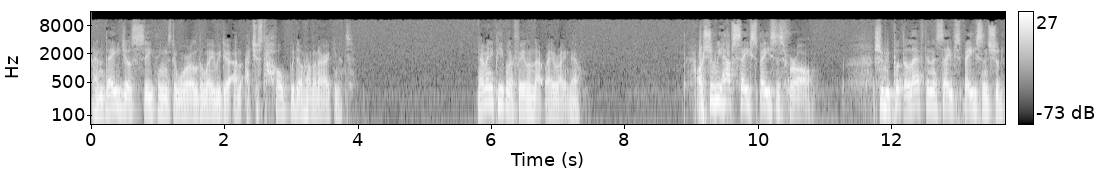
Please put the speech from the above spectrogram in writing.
and they just see things the world the way we do. And I just hope we don't have an argument. How many people are feeling that way right now? Or should we have safe spaces for all? Should we put the left in a safe space and should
